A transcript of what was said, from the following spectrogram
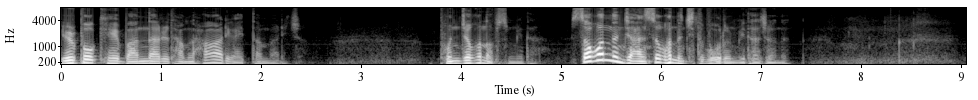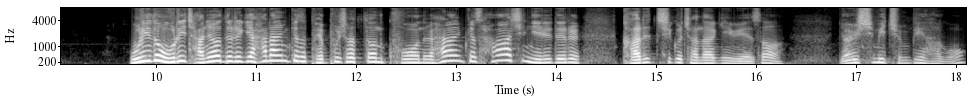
율법계에 만나를 담은 항아리가 있단 말이죠. 본 적은 없습니다. 썩었는지 안 썩었는지도 모릅니다. 저는. 우리도 우리 자녀들에게 하나님께서 베푸셨던 구원을 하나님께서 하신 일들을 가르치고 전하기 위해서 열심히 준비하고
